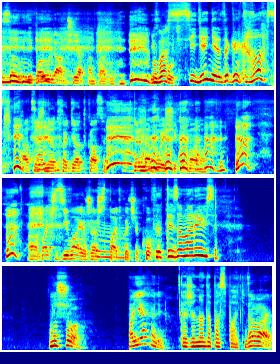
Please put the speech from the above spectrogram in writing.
За- І по рулям, чи як там кажуть. І У в вас путь. сидіння таке класне. А це ж не відходя від каси. Дальнобойщики, мама. А, бачу, зіває вже аж спать хоче. Кофе. Ти, ти п'є. заморився? Ну що, поїхали? Каже, треба поспати. Давай.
